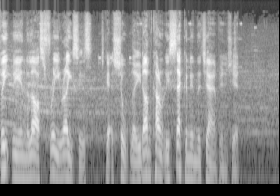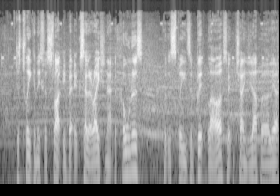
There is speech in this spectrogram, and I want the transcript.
beat me in the last three races to get a short lead. I'm currently second in the championship. Just tweaking this for slightly better acceleration at the corners. Put the speeds a bit lower so it can change it up earlier.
